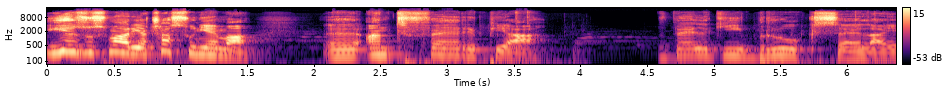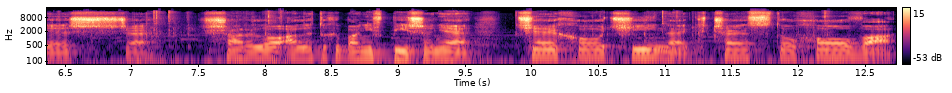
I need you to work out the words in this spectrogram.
Jezus Maria, czasu nie ma. E, Antwerpia. W Belgii Bruksela jeszcze. Charlotte, ale to chyba nie wpiszę, nie. Ciechocinek, Częstochowa.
